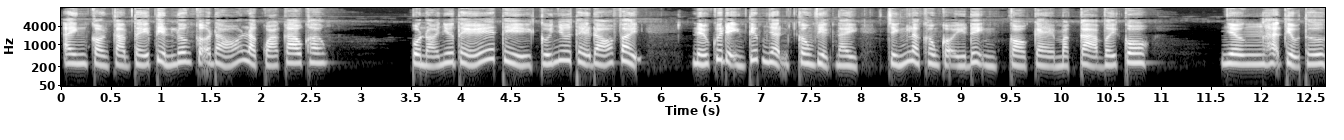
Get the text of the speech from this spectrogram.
anh còn cảm thấy tiền lương cỡ đó là quá cao không? Cô nói như thế thì cứ như thế đó vậy. Nếu quyết định tiếp nhận công việc này, chính là không có ý định cò kè mặc cả với cô. Nhưng Hạ Tiểu Thư,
